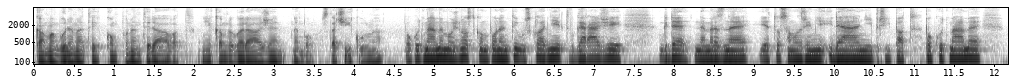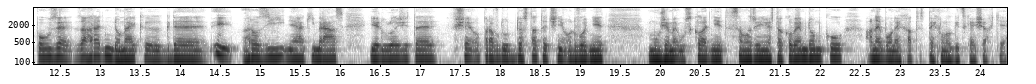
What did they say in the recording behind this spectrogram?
Kam budeme ty komponenty dávat? Někam do garáže nebo stačí kůlna? Pokud máme možnost komponenty uskladnit v garáži, kde nemrzne, je to samozřejmě ideální případ. Pokud máme pouze zahradní domek, kde i hrozí nějaký mráz, je důležité vše opravdu dostatečně odvodnit. Můžeme uskladnit samozřejmě v takovém domku, anebo nechat v technologické šachtě.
